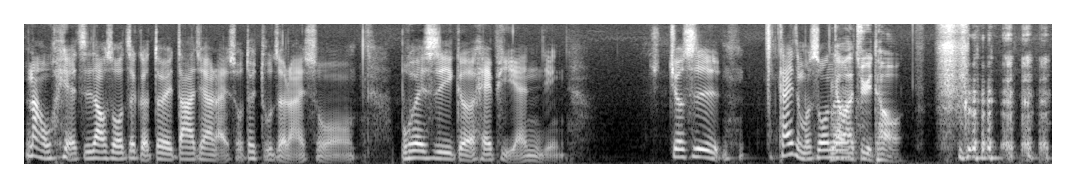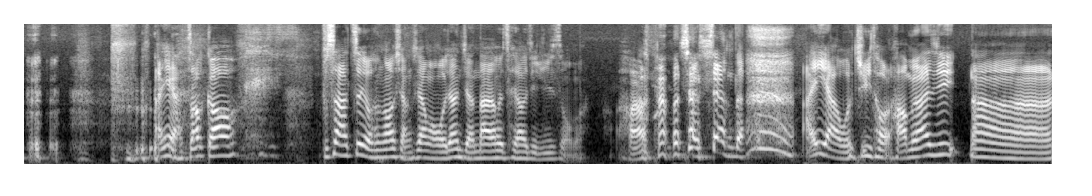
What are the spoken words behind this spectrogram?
那我也知道说这个对大家来说，对读者来说不会是一个 happy ending。就是该怎么说呢？干嘛剧透？哎呀，糟糕！不是啊，这有很好想象吗？我这样讲，大家会猜到结局是什么吗？好了，我想象的。哎呀，我剧透了。好，没关系。那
